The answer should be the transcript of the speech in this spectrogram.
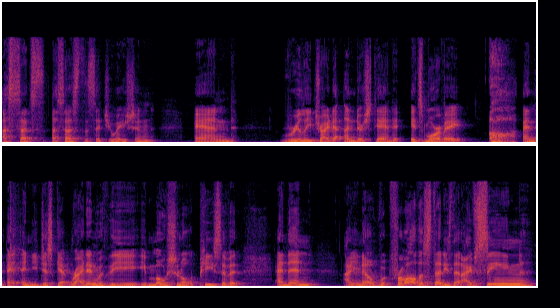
assess assess the situation, and really try to understand it. It's more of a oh, and, and you just get right in with the emotional piece of it, and then I you know from all the studies that I've seen,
